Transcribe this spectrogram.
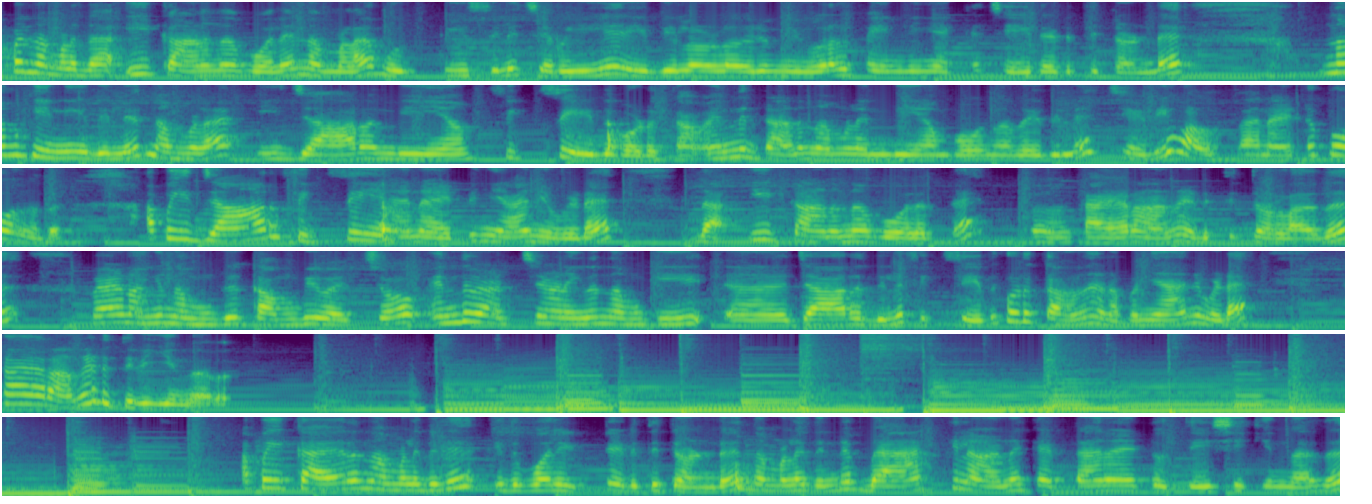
അപ്പൊ നമ്മളിതാ ഈ കാണുന്ന പോലെ നമ്മൾ വുഡ് പീസിൽ ചെറിയ രീതിയിലുള്ള ഒരു മ്യൂറൽ പെയിന്റിംഗ് ഒക്കെ ചെയ്തെടുത്തിട്ടുണ്ട്. നമുക്കിനി ഇതിൽ നമ്മൾ ഈ ജാർ എന്ത് ചെയ്യാം? ഫിക്സ് ചെയ്ത് കൊടുക്കാം. എന്നിട്ടാണ് നമ്മൾ എന്ത് ചെയ്യാൻ പോകുന്നത്? ഇതിൽ ചെടി വളർത്താനായിട്ട് പോകുന്നത്. അപ്പോൾ ഈ ജാർ ഫിക്സ് ചെയ്യാനായിട്ട് ഞാനിവിടെ ഇതാ ഈ കാണുന്ന പോലത്തെ കയറാണ് എടുത്തിട്ടുള്ളത്. വേണമെങ്കിൽ നമുക്ക് കമ്പി വെച്ചോ എന്ത് വെച്ച് വേണമെങ്കിലും നമുക്ക് ഈ ജാർ ഇതിൽ ഫിക്സ് ചെയ്ത് കൊടുക്കാവുന്നതാണ്. അപ്പം ഞാനിവിടെ കയറാണ് എടുത്തിരിക്കുന്നത്. കയറ് നമ്മൾ ഇതിൽ ഇതുപോലെ ഇട്ടെടുത്തിട്ടുണ്ട്. നമ്മൾ ഇതിന്റെ ബാക്കിലാണ് കെട്ടാനായിട്ട് ഉദ്ദേശിക്കുന്നത്.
